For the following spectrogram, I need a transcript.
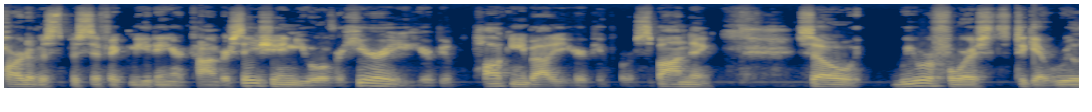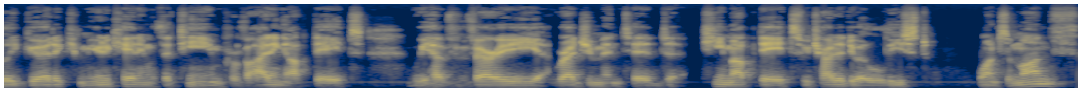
part of a specific meeting or conversation, you overhear it, you hear people talking about it, you hear people responding. So we were forced to get really good at communicating with the team, providing updates. We have very regimented team updates. We try to do at least once a month.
